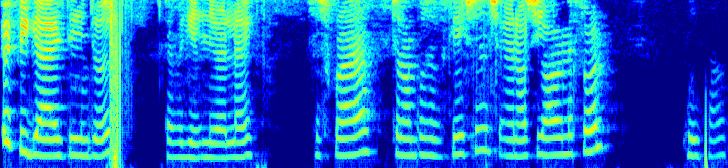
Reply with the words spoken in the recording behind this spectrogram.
If you guys did enjoy, don't forget to leave a like, subscribe, turn on post notifications, and I'll see y'all on the next one. Peace out.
